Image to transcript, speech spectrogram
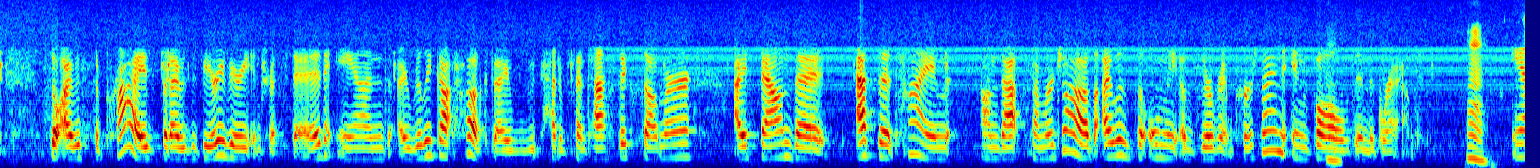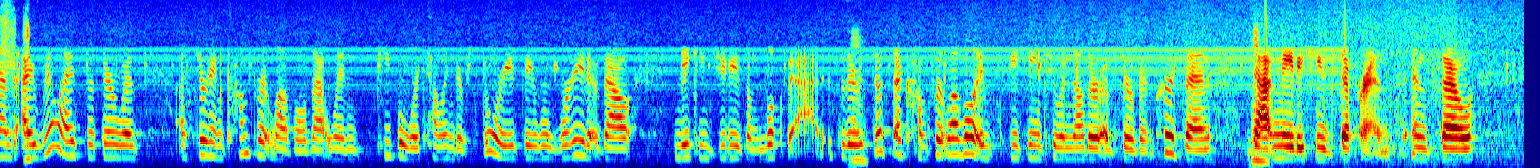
So I was surprised, but I was very, very interested, and I really got hooked. I had a fantastic summer. I found that at that time on that summer job, I was the only observant person involved in the grant. Mm. And I realized that there was a certain comfort level that when people were telling their stories, they were worried about making Judaism look bad. So there was hmm. just a comfort level in speaking to another observant person that made a huge difference. And so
